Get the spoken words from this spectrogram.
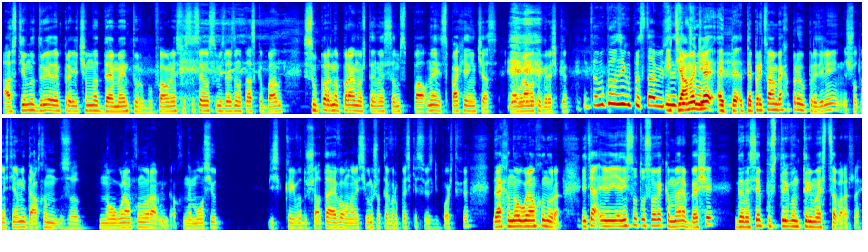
Аз отивам на другия ден, приличам на дементор. Буквално е смисъл, съвсем съм излезнал от Аскабан. Супер направено, още не съм спал. Не, спах един час. Най-голямата грешка. И това буквално си го представи. И тя ме гледа. Е, те, те преди това ме бяха предупредили, защото наистина ми даваха за много голям хонорар. Ми даваха. Не мога си от изкрива душата, Ева, нали, сигурно, защото Европейския съюз ги плащаха, даха много голям хонорар. И, тя, и единственото условие към мене беше да не се постригвам 3 месеца, братле,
